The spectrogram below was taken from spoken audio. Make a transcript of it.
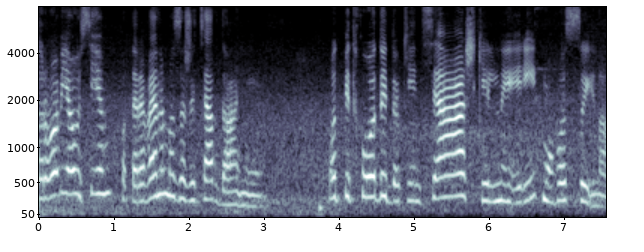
здоров'я усім! Потеревенимо за життя в Данії. От підходить до кінця шкільний рік мого сина.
